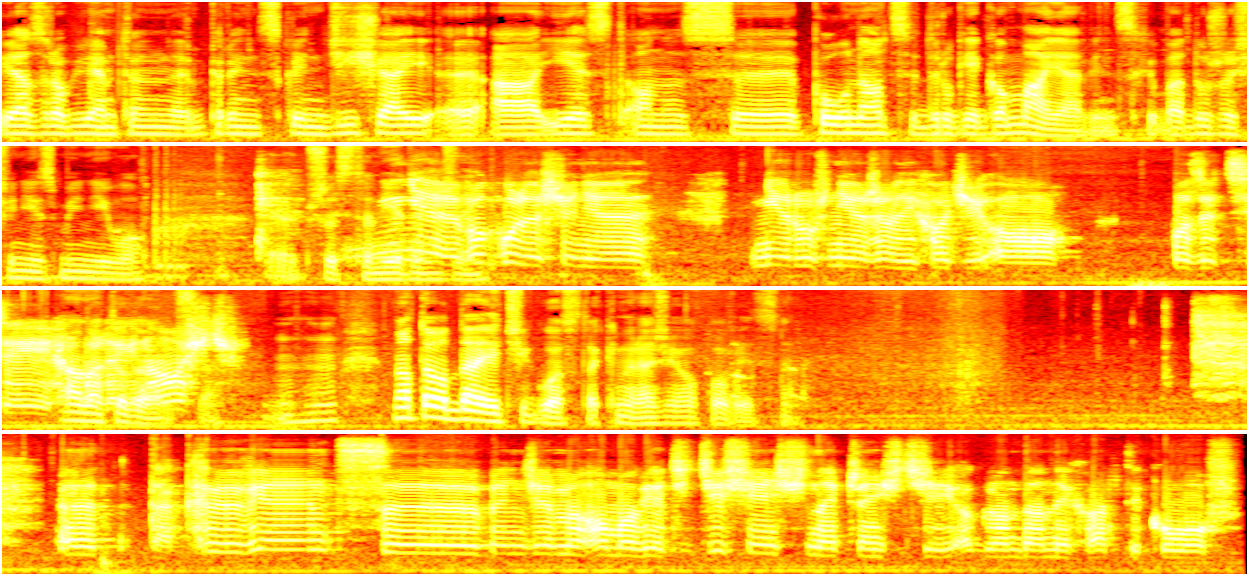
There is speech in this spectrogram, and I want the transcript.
ja zrobiłem ten print screen dzisiaj, e, a jest on z e, północy 2 maja, więc chyba dużo się nie zmieniło przez ten jeden Nie, dzień. w ogóle się nie, nie różni, jeżeli chodzi o pozycję i A, no to kolejność. Mhm. No to oddaję Ci głos w takim razie, opowiedz nam. E, tak, więc e, będziemy omawiać 10 najczęściej oglądanych artykułów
